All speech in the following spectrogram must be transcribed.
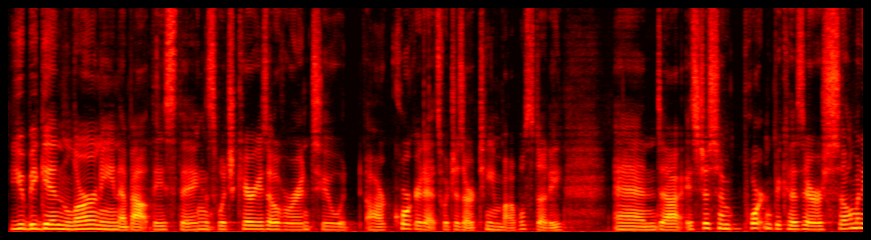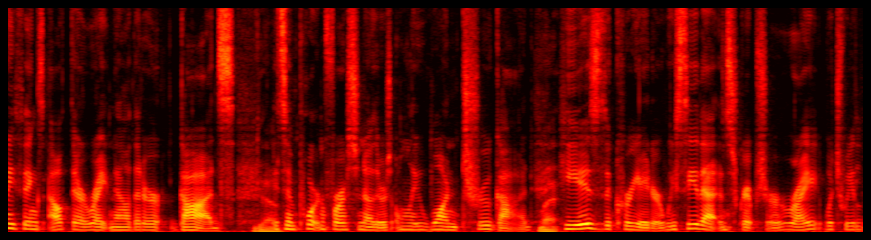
you begin learning about these things, which carries over into our Corps Cadets, which is our team Bible study. And uh, it's just important because there are so many things out there right now that are gods. Yeah. It's important for us to know there's only one true God. Right. He is the creator. We see that in Scripture, right? Which we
